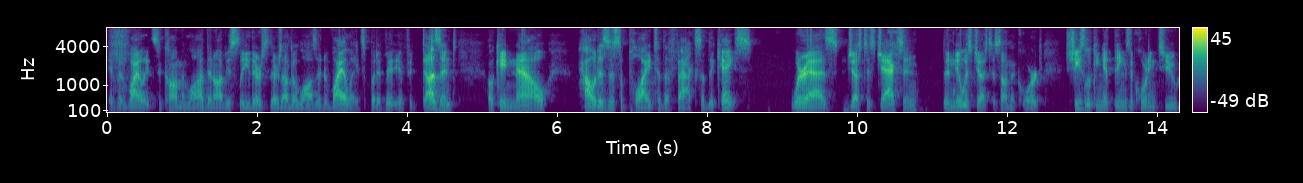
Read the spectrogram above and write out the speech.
If it violates the common law then obviously there's there's other laws that it violates. But if it if it doesn't okay now how does this apply to the facts of the case? Whereas justice jackson the newest justice on the court she's looking at things according to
